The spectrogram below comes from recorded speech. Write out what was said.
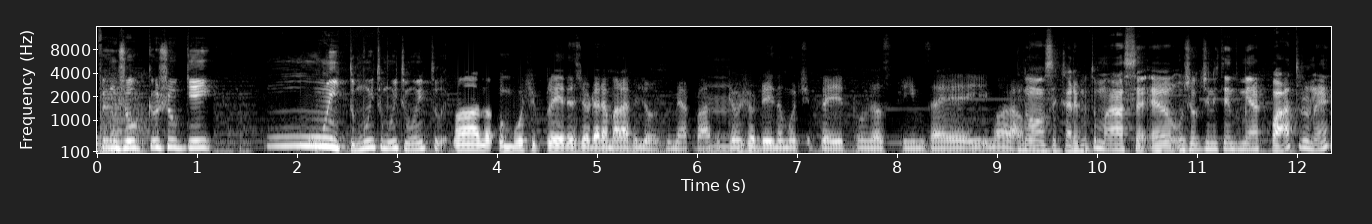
Foi um jogo que eu joguei muito, muito, muito, muito. Mano, o multiplayer desse jogo era maravilhoso no 64. Hum. Que eu joguei no multiplayer com meus primos é imoral. Nossa, cara, é muito massa. É um jogo de Nintendo 64, né?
